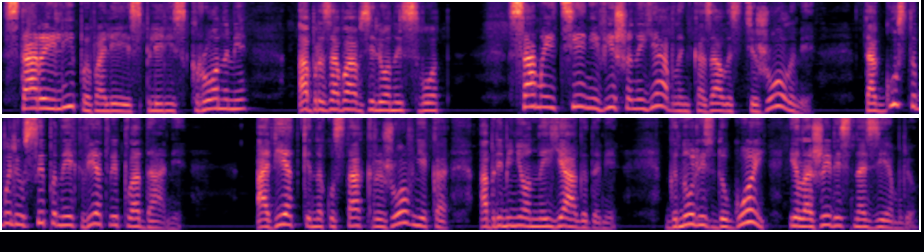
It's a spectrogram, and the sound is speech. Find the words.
Старые липы в аллее сплелись кронами, образовав зеленый свод. Самые тени вишен и яблонь казалось тяжелыми, так густо были усыпаны их ветви плодами. А ветки на кустах крыжовника, обремененные ягодами, гнулись дугой и ложились на землю.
